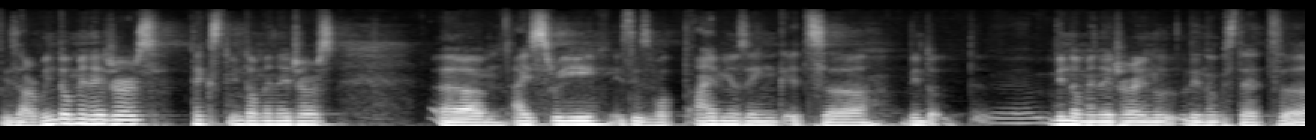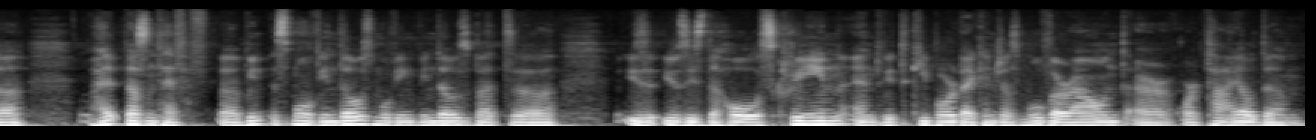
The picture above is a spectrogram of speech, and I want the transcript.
These are window managers, text window managers. Um, i3 this is what I'm using. It's a window, window manager in Linux that uh, doesn't have uh, win small windows, moving windows, but uh, uses the whole screen. And with keyboard, I can just move around or, or tile the,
